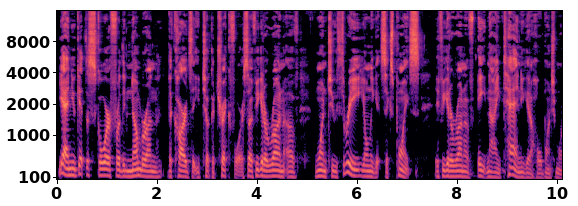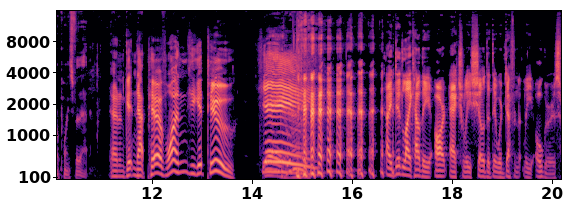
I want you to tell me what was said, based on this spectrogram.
Yeah, and you get the score for the number on the cards that you took a trick for. So if you get a run of one, two, three, you only get six points. If you get a run of eight, nine, ten, you get a whole bunch more points for that. And getting that pair of ones, you get two. Yay! I did like how the art actually showed that they were definitely ogres.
